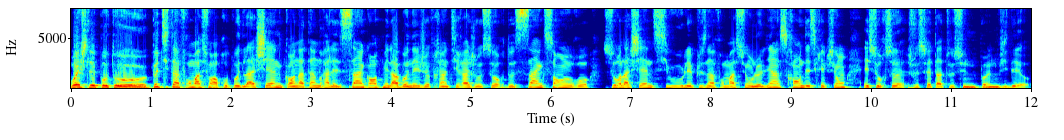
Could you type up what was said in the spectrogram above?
Wesh les potos, petite information à propos de la chaîne, quand on atteindra les 50 000 abonnés, je ferai un tirage au sort de 500 euros sur la chaîne. Si vous voulez plus d'informations, le lien sera en description. Et sur ce, je vous souhaite à tous une bonne vidéo.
